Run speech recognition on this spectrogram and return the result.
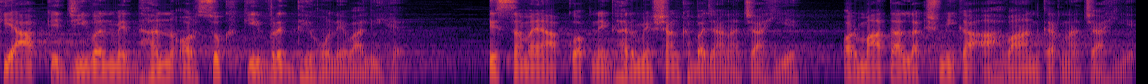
कि आपके जीवन में धन और सुख की वृद्धि होने वाली है। इस समय आपको अपने घर में शंख बजाना चाहिए और माता लक्ष्मी का आह्वान करना चाहिए।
